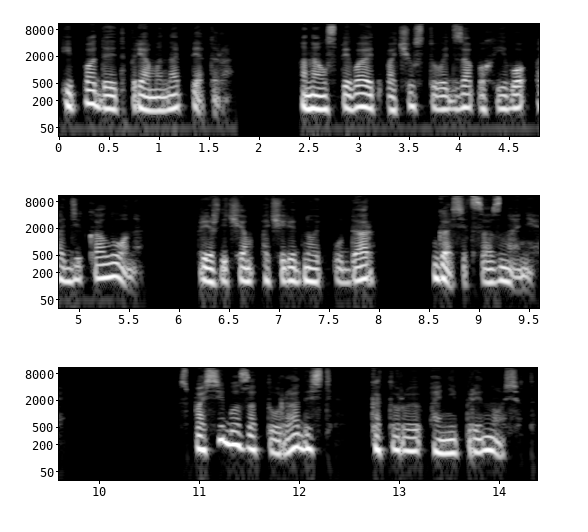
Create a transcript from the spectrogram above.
и падает прямо на Петра. Она успевает почувствовать запах его одеколона, прежде чем очередной удар гасит сознание. Спасибо за ту радость, которую они приносят.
